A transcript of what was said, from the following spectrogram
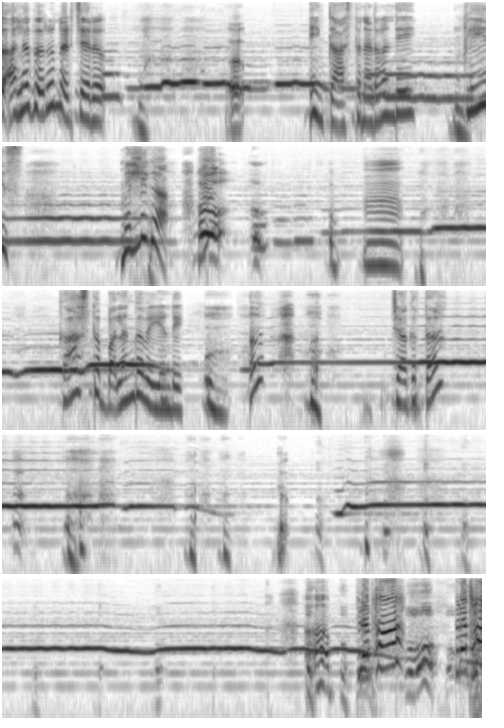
చాలా దూరం నడిచారు. ఇంకాస్త నడవండి. ప్లీజ్. మెల్లిగా. కాస్త బలంగా వేయండి. జాగ్రత్త. ప్రభా! ప్రభా!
